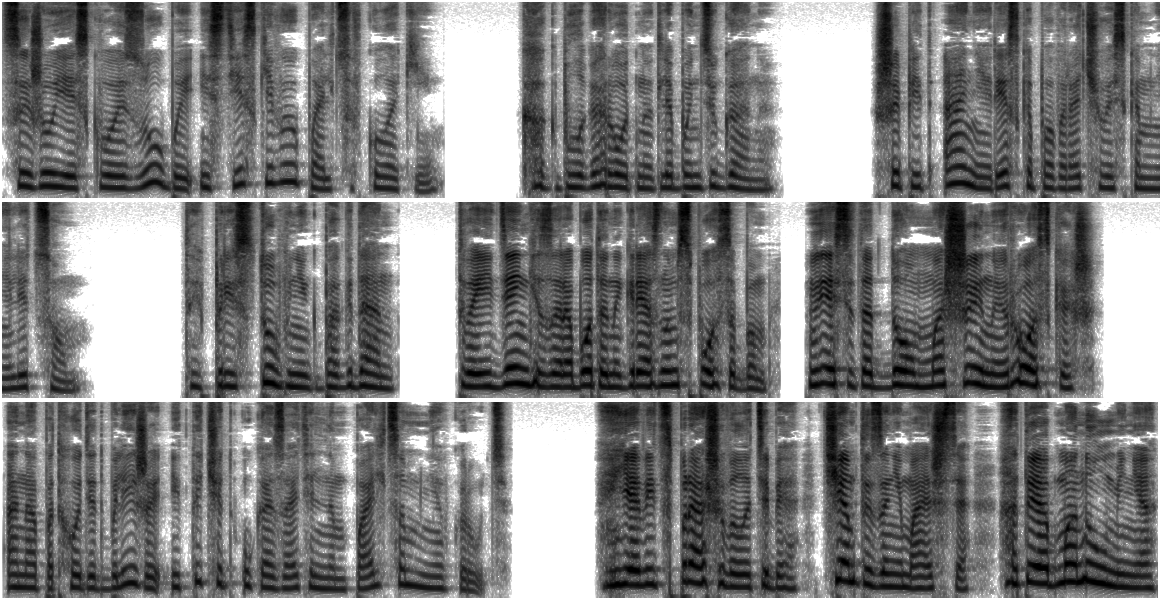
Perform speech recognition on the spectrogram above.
Цежу ей сквозь зубы и стискиваю пальцы в кулаки. Как благородно для бандюгана. Шипит Аня, резко поворачиваясь ко мне лицом. Ты преступник, Богдан. Твои деньги заработаны грязным способом. Весь этот дом, машины, роскошь. Она подходит ближе и тычет указательным пальцем мне в грудь. «Я ведь спрашивала тебя, чем ты занимаешься, а ты обманул меня!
